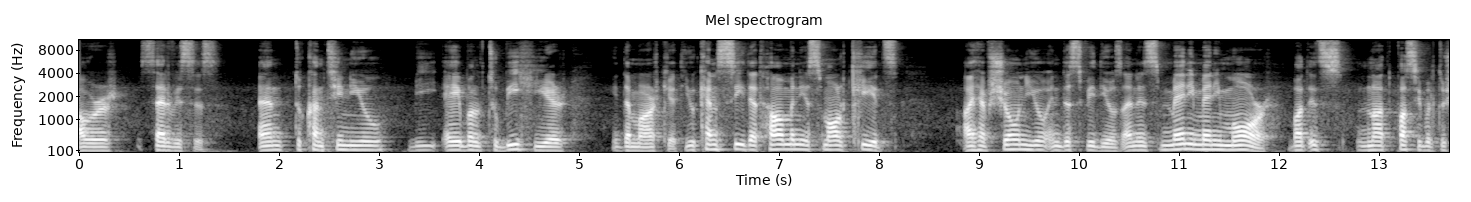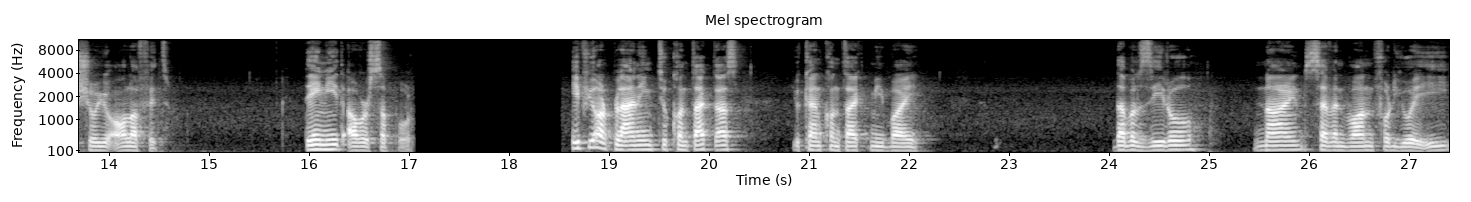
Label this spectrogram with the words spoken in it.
our services and to continue be able to be here in the market. You can see that how many small kids I have shown you in this videos and it's many many more but it's not possible to show you all of it. They need our support. If you are planning to contact us, you can contact me by double zero nine seven one for UAE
